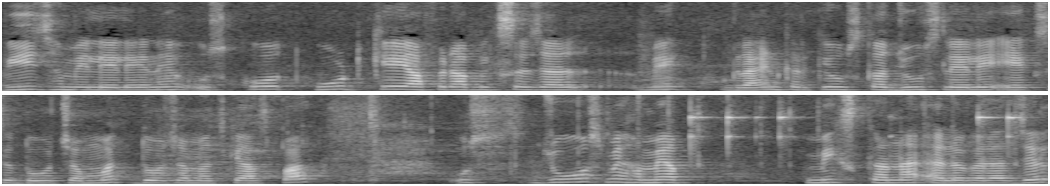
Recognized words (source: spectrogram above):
बीज हमें ले लेने, उसको कूट के या फिर आप मिक्सर जार में ग्राइंड करके उसका जूस ले लें, एक से दो चम्मच दो चम्मच के आसपास। उस जूस में हमें अब मिक्स करना है aloe vera gel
